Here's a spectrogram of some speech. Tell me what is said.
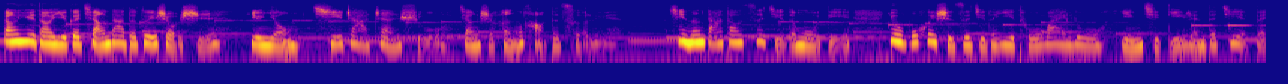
当遇到一个强大的对手时，运用欺诈战术将是很好的策略，既能达到自己的目的，又不会使自己的意图外露，引起敌人的戒备，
